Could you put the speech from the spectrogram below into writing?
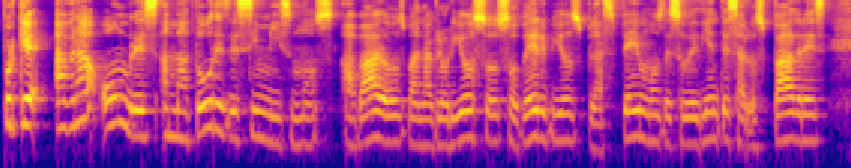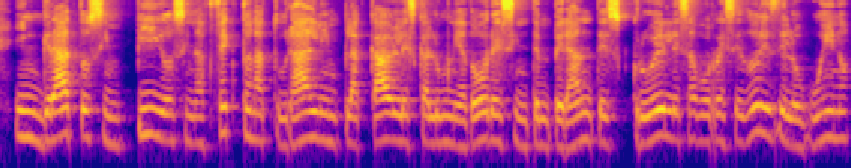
porque habrá hombres amadores de sí mismos, avaros, vanagloriosos, soberbios, blasfemos, desobedientes a los padres, ingratos, impíos, sin afecto natural, implacables, calumniadores, intemperantes, crueles, aborrecedores de lo bueno,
